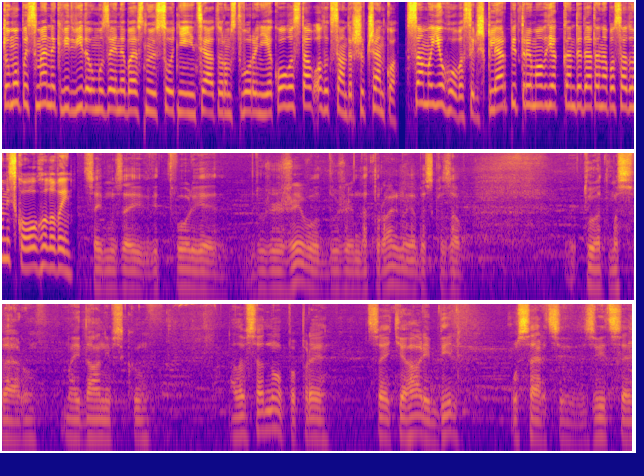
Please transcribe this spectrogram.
Тому письменник відвідав музей Небесної Сотні, ініціатором створення якого став Олександр Шевченко. Саме його Василь Шкляр підтримав як кандидата на посаду міського голови. Цей музей відтворює дуже живо, дуже натурально, я би сказав, ту атмосферу майданівську. Але все одно, попри цей тягар і біль у серці, звідси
